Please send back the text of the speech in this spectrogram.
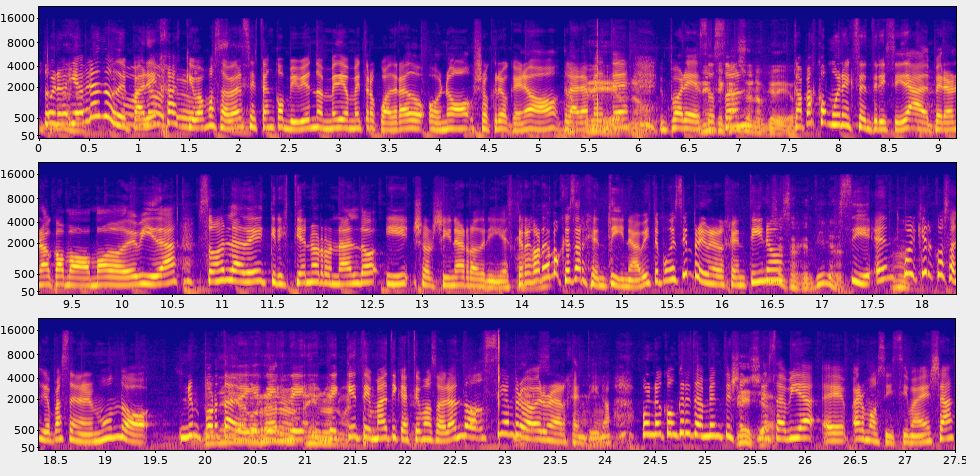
Bueno, y hablando de No, parejas no, que vamos a ver Sí. si están conviviendo en medio metro cuadrado o no, yo creo que no, claramente. creo, no. Por En eso, este son caso no creo. capaz como una excentricidad, pero no como modo de vida, son la de Cristiano Ronaldo y Georgina Rodríguez. Que Ah. recordemos que es argentina, ¿viste? Porque siempre hay un argentino. ¿Esa es argentina? Sí, en Ah. cualquier cosa que pase en el mundo, no importa de, qué temática estemos hablando, siempre va a haber un argentino. Bueno, concretamente yo Ella. les había, eh, hermosísima ella,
